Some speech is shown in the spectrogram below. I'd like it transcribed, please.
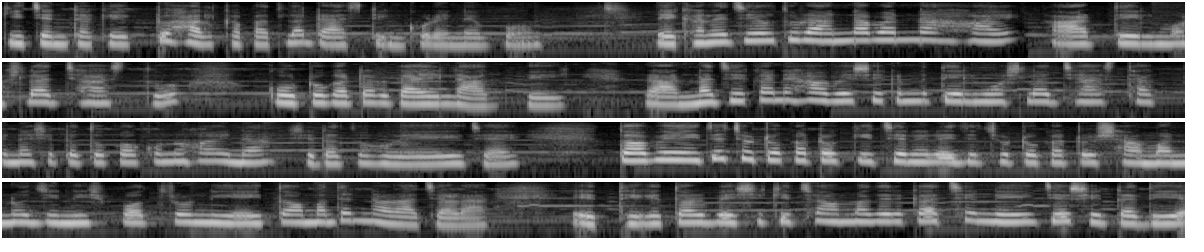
কিচেনটাকে একটু হালকা পাতলা ডাস্টিং করে নেব। এখানে যেহেতু রান্না বান্না হয়, আর তেল মশলার ঝাঁজ তো কোটো কাটার গায়ে লাগবেই। রান্না যেখানে হবে সেখানে তেল মশলার ঝাঁজ থাকবে না, সেটা তো কখনো হয় না, সেটা তো হয়েই যায়। তবে এই যে ছোটোখাটো কিচেনের এই যে ছোটোখাটো সামান্য জিনিসপত্র নিয়েই তো আমাদের নাড়াচাড়া। এর থেকে তো আর বেশি কিছু আমাদের কাছে নেই যে সেটা দিয়ে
